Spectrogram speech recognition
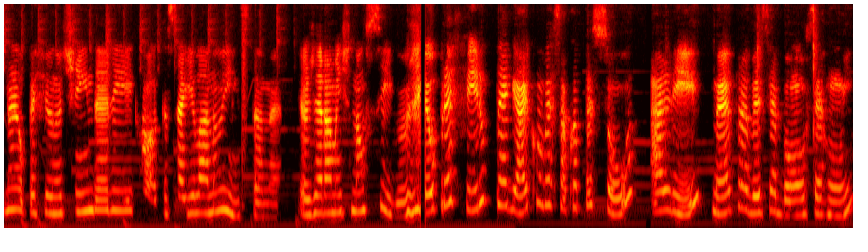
né, o perfil no Tinder e coloca, segue lá no Insta, né? Eu geralmente não sigo. Eu prefiro pegar e conversar com a pessoa ali, né, para ver se é bom ou se é ruim,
